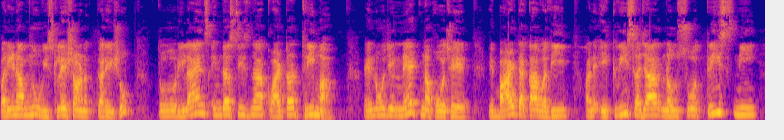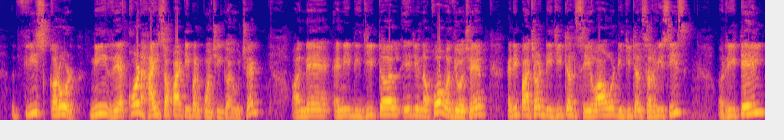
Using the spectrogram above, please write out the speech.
પરિણામનું વિશ્લેષણ કરીશું. તો રિલાયન્સ ઇન્ડસ્ટ્રીઝના ક્વાર્ટર થ્રીમાં એનો જે નેટ નફો છે એ બાર ટકા વધી અને એકવીસ હજાર નવસો ત્રીસની ત્રીસ કરોડની રેકોર્ડ હાઈ સપાટી પર પહોંચી ગયું છે. અને એની ડિજિટલ એ જે નફો વધ્યો છે, એની પાછળ ડિજિટલ સેવાઓ, ડિજિટલ સર્વિસીસ, રિટેલ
